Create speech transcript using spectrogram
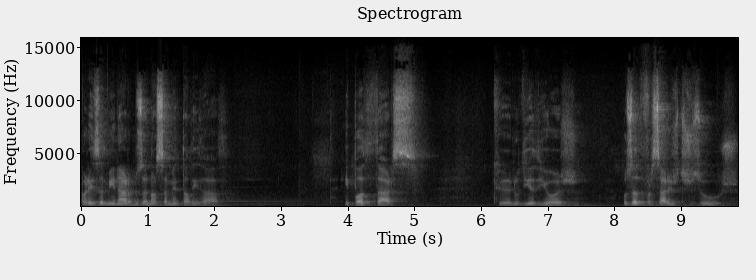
para examinarmos a nossa mentalidade. E pode dar-se que no dia de hoje os adversários de Jesus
